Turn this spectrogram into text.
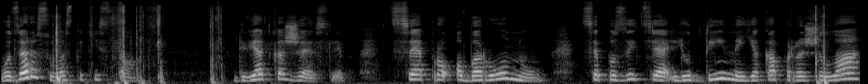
От зараз у вас такий стан. Дев'ятка жеслів. Це про оборону, це позиція людини, яка пережила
